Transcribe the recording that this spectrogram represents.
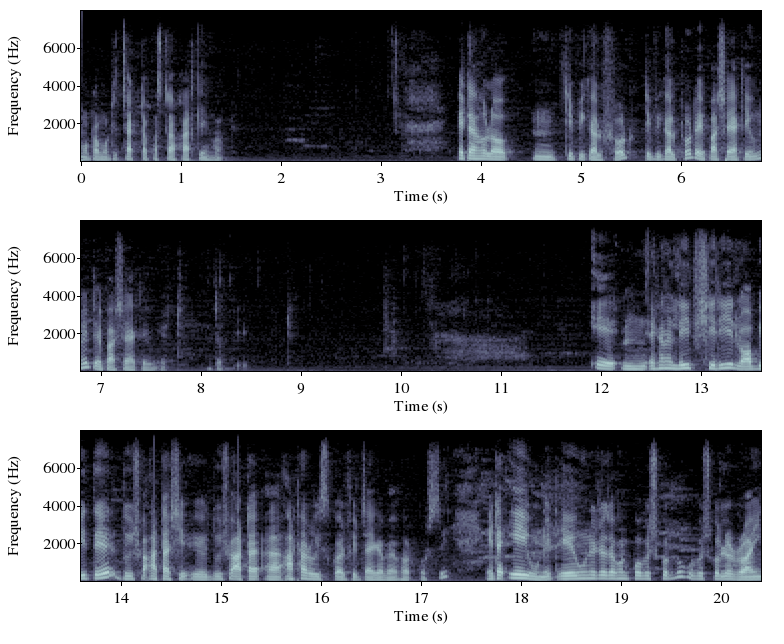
মোটামুটি চারটা পাঁচটা পার্কিং হবে। এটা হলো টিপিক্যাল ফ্লোর টিপিক্যাল ফ্লোর এই পাশে এক ইউনিট এই পাশে এক ইউনিট এটা এখানে লিফ সিঁড়ি লবিতে দুইশো আটাশি দুইশো আঠারো স্কোয়ার ফিট জায়গা ব্যবহার করছি। এটা এ ইউনিট এ ইউনিটে যখন প্রবেশ করব, প্রবেশ করলে ড্রয়িং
